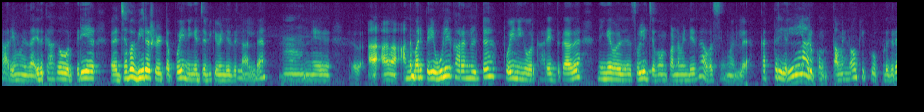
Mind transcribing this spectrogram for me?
காரியமும் இதுதான். இதுக்காக ஒரு பெரிய ஜப ஜெப போய் நீங்கள் ஜெபிக்க வேண்டியதெல்லாம் இல்லை. அந்த மாதிரி பெரிய ஊழியக்காரங்கள்கிட்ட போய் நீங்கள் ஒரு காரியத்துக்காக நீங்கள் சொல்லி ஜெபம் பண்ண வேண்டியது அவசியமும் இல்லை. கர்த்தர் எல்லாருக்கும் தம்மை நோக்கி கூப்பிடுகிற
